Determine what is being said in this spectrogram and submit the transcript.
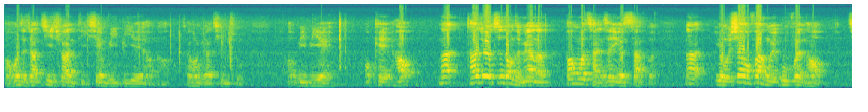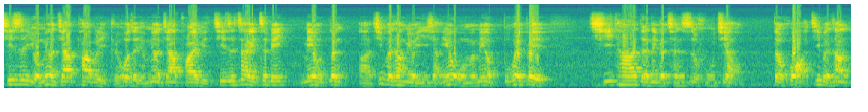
好，或者叫计算底线 VBA 好了哈，这样会比较清楚。好，VBA，OK，好，那它就自动怎么样呢？帮我产生一个 sub。那有效范围部分哈，其实有没有加 public 或者有没有加 private，其实在这边没有任啊，基本上没有影响，因为我们没有不会被其他的那个城市呼叫的话，基本上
